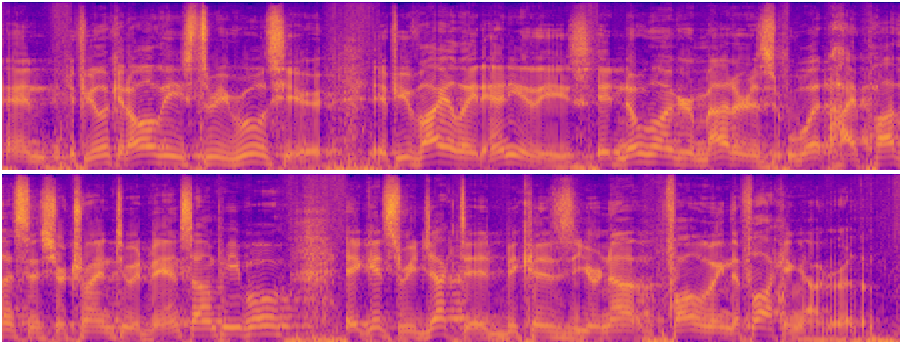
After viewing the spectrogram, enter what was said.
And if you look at all these three rules here, if you violate any of these, it no longer matters what hypothesis you're trying to advance on people, it gets rejected because you're not following the flocking algorithm.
